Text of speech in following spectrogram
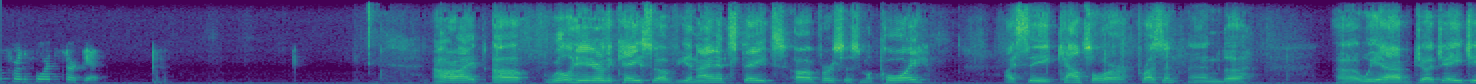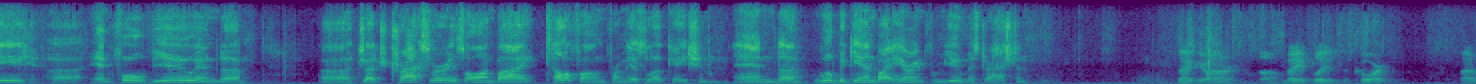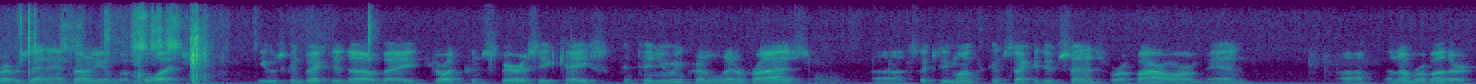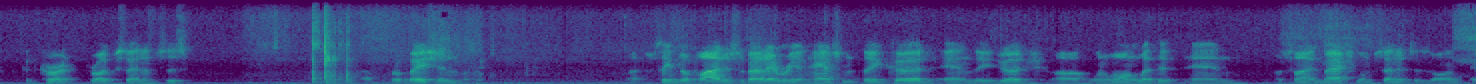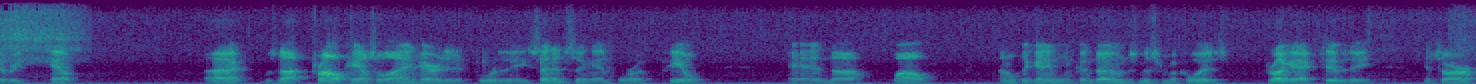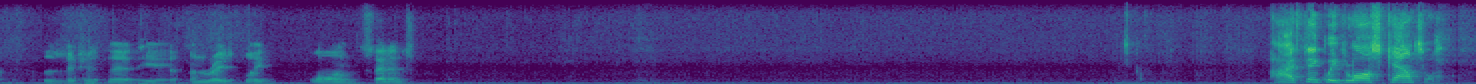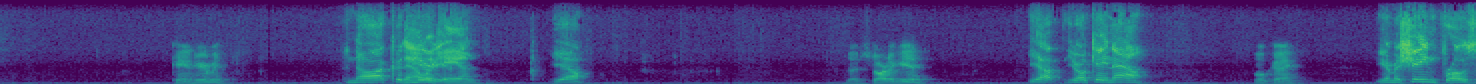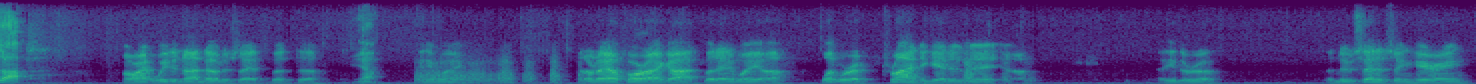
Appeals for the Fourth Circuit. All right, uh, we'll hear the case of United States uh, versus McCoy. I see counsel are present, and uh, uh, we have Judge Agee uh, in full view, and uh, uh, Judge Traxler is on by telephone from his location. And uh, we'll begin by hearing from you, Mr. Ashton. Thank you, Your Honor. Uh, May it please the court, I represent Antonio McCoy. He was convicted of a drug conspiracy case, continuing criminal enterprise, 60-month consecutive sentence for a firearm, and uh, a number of other concurrent drug sentences. Uh, Probation uh, seemed to apply just about every enhancement they could, and the judge uh, went along with it and assigned maximum sentences on every count. I was not trial counsel. I inherited it for the sentencing and for appeal. And uh, while I don't think anyone condones Mr. McCoy's drug activity, it's our position that he is unreasonably long sentence I think we've lost counsel. Can't hear me? No, I couldn't Now hear we you. can. Yeah, Should I start again? yep, you're okay now. Okay. Your machine froze up. All right, we did not notice that, but uh, Yeah. anyway, I don't know how far I got, but anyway, uh, what we're trying to get is a, uh, either a, a new sentencing hearing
